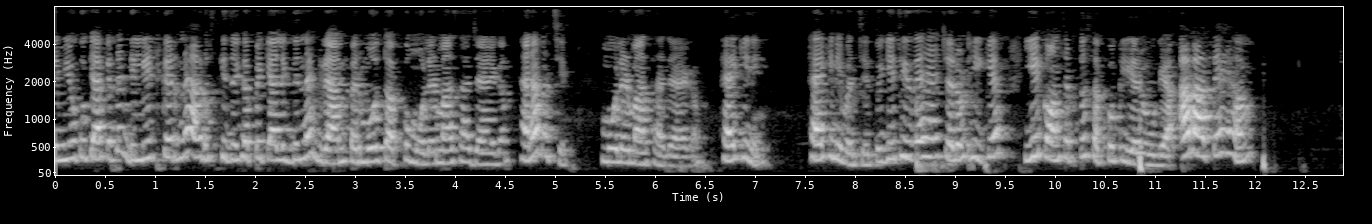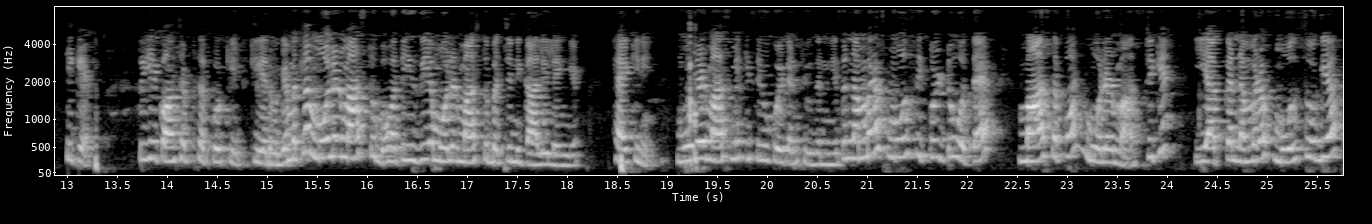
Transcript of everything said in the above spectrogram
एमयू को क्या कहते हैं डिलीट करना है और उसकी जगह पे क्या लिख देना है ग्राम पर मोल तो आपको मोलर मास आ जाएगा। है ना बच्चे? मोलर मास आ जाएगा। है कि नहीं? है कि नहीं बच्चे? तो ये चीज़ें हैं। चलो ठीक है, ये कॉन्सेप्ट तो सबको क्लियर हो गया। अब आते हैं हम, ठीक है? तो ये कॉन्सेप्ट सबको क्लियर हो गया। मतलब मोलर मास तो बहुत ईजी है मोलर मास तो बच्चे निकाल ही लेंगे। है कि नहीं? मोलर मास में किसी को कोई कंफ्यूजन नहीं है। तो number of moles equal to होता है मास अपॉन मोलर मास ठीक है? ये आपका नंबर ऑफ़ मोल्स हो गया।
